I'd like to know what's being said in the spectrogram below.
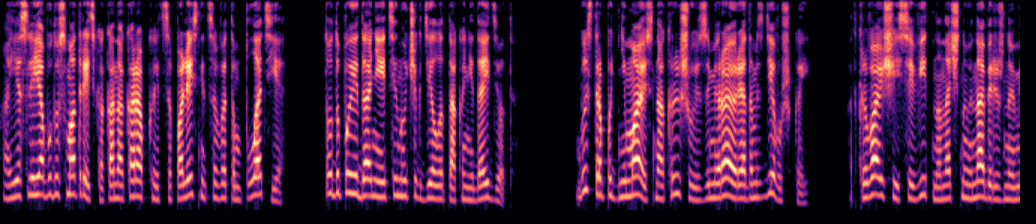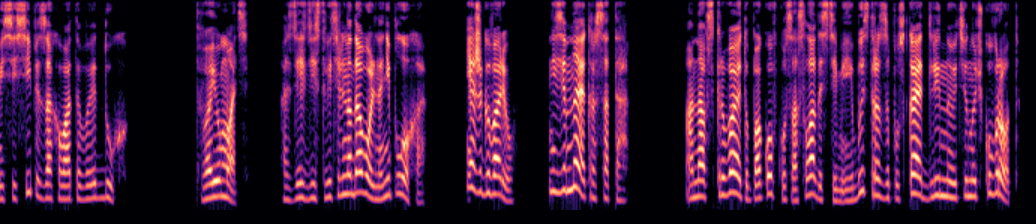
А если я буду смотреть, как она карабкается по лестнице в этом платье, то до поедания тянучек дело так и не дойдет. Быстро поднимаюсь на крышу и замираю рядом с девушкой. Открывающийся вид на ночную набережную Миссисипи захватывает дух. Твою мать, а здесь действительно довольно неплохо. Я же говорю, неземная красота. Она вскрывает упаковку со сладостями и быстро запускает длинную тянучку в рот.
